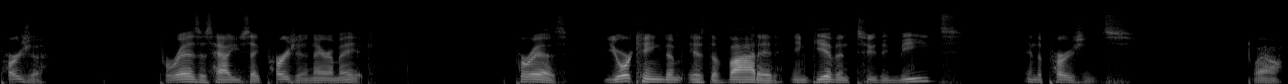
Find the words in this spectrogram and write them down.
Persia. Peres is how you say Persia in Aramaic. Peres, your kingdom is divided and given to the Medes and the Persians. Wow.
